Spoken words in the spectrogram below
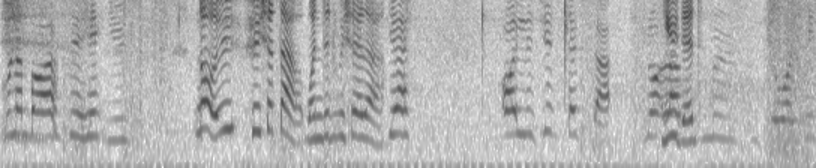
Remember, I have to hit you. no, who said that? When did we say that? Yes, I legit said that. Not You did. Move until I hit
